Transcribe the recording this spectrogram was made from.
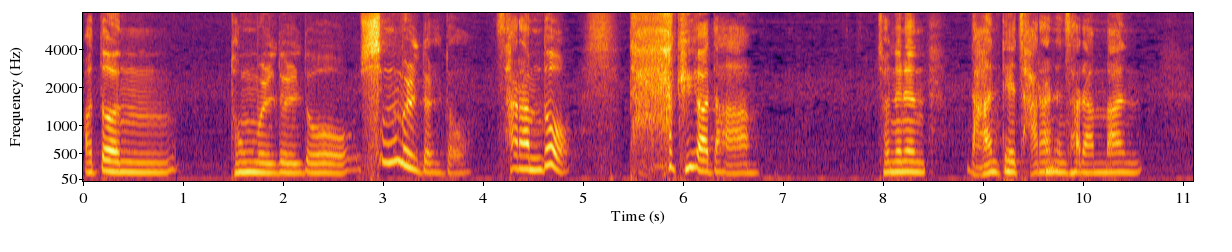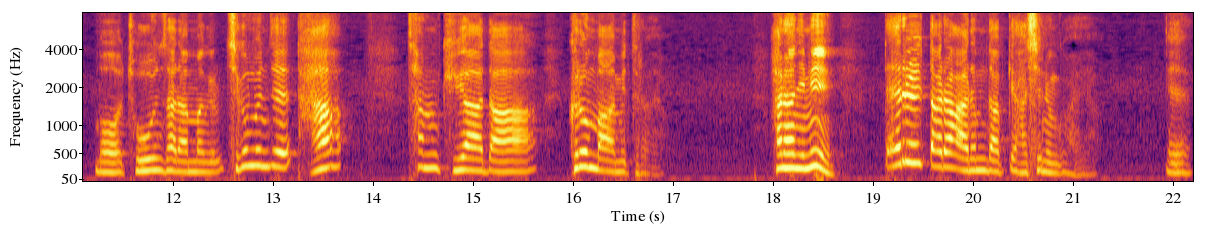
어떤 동물들도 식물들도 사람도 다 귀하다. 전에는 나한테 잘하는 사람만 뭐 좋은 사람만 지금은 이제 다 참 귀하다 그런 마음이 들어요. 하나님이 때를 따라 아름답게 하시는 거예요. 예.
